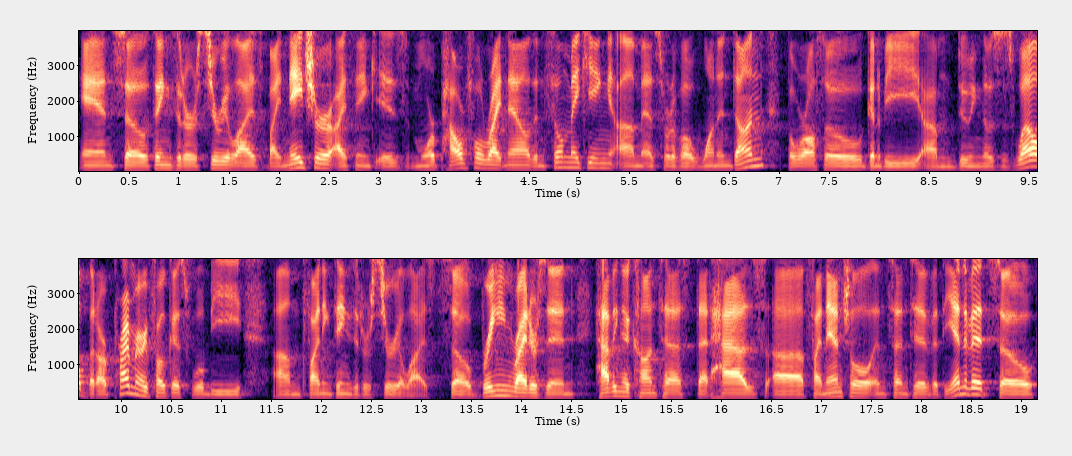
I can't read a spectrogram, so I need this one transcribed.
And so things that are serialized by nature, I think, is more powerful right now than filmmaking um, as sort of a one and done. But we're also going to be um, doing those as well. But our primary focus will be um, finding things that are serialized. So bringing writers in, having a contest that has a financial incentive at the end of it. So,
